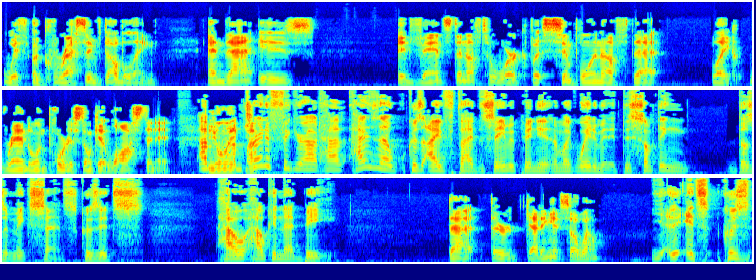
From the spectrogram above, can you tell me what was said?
with aggressive doubling, and that is advanced enough to work, but simple enough that like Randle and Portis don't get lost in it. I'm, the only I'm trying to figure out how how does that because I've had the same opinion. And I'm like, wait a minute, this something doesn't make sense because it's how how can that be? that they're getting it so well. Yeah, it's because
